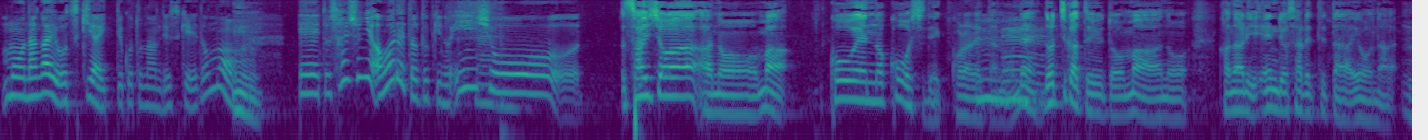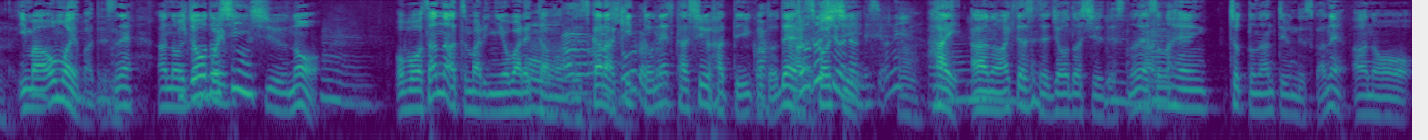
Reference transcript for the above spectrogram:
もう長いお付き合いっていうことなんですけれども、うんえー、と最初に会われた時の印象、最初は、あの、まあ、講演の講師で来られたので、うん。どっちかというと、まあ、あの、かなり遠慮されてたような、今思えばですね、あの、浄土真宗のお坊さんの集まりに呼ばれたものですから、きっとね、多宗派っていうことで、浄土宗少し、なんですよね、はい、あの秋田先生、浄土宗ですので、その辺ちょっとなんていうんですかね、あの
